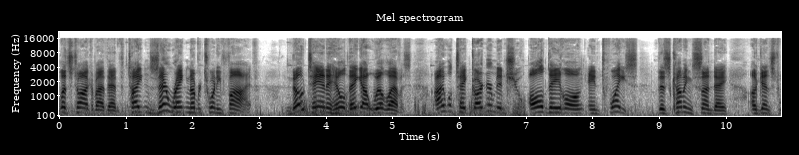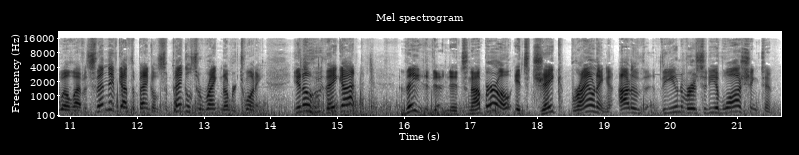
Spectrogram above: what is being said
Let's talk about that. The Titans, they're ranked number 25. No Tannehill, they got Will Levis. I will take Gardner Minshew all day long and twice this coming Sunday against Will Levis. Then they've got the Bengals. The Bengals are ranked number 20. You know who they got? They, it's not Burrow, it's Jake Browning out of the University of Washington.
